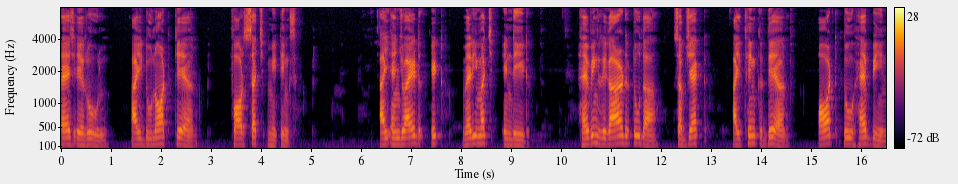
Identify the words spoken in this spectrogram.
as a rule I do not care for such meetings. I enjoyed it very much indeed. Having regard to the subject, I think there ought to have been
